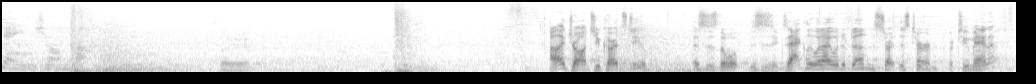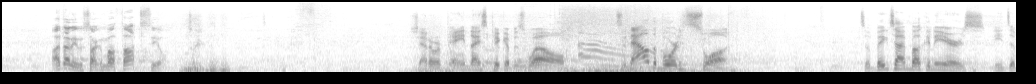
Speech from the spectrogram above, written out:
change your mind. So I like drawing two cards too. This is the this is exactly what I would have done to start this turn. For two mana? I thought he was talking about Thought Steal. Shadow of Pain, nice pickup as well. So now the board has swung. So big time Buccaneers needs a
